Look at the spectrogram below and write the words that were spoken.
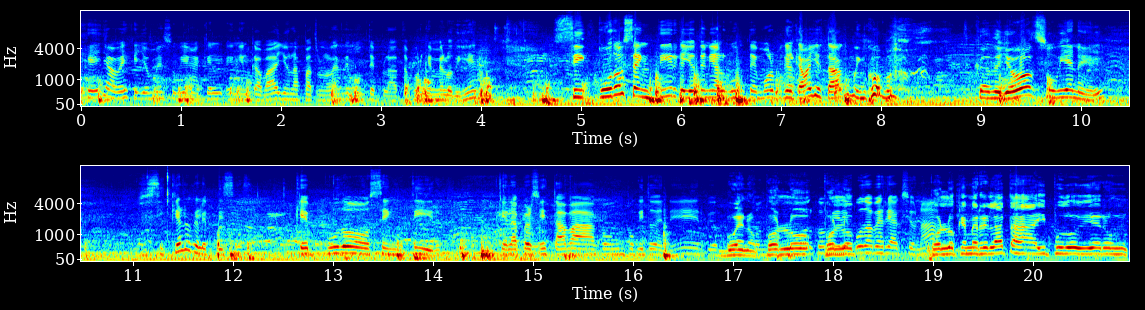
Aquella vez que yo me subí en, aquel, en el caballo en las patronales de Monteplata, porque me lo dijeron, si pudo sentir que yo tenía algún temor, porque el caballo estaba como incómodo. Cuando yo subí en él, sí, ¿qué es lo que le puse? Que pudo sentir que la persona estaba con un poquito de nervios. Bueno, con por lo, temor, ¿cómo por lo, pudo haber reaccionado. por lo que me relatas ahí pudieron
